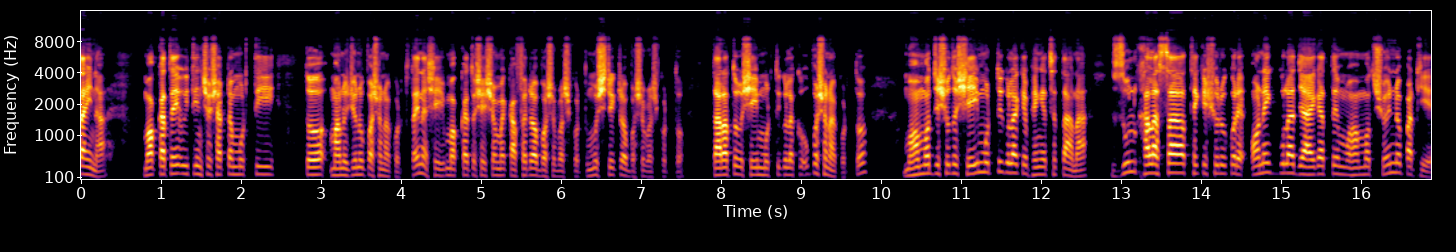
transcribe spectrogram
তাই না। মক্কাতে ওই ৩৬০ টা মূর্তি তো মানুষজন উপাসনা করতো তাই না? সেই মক্কায় তো সেই সময় কাফেররাও বসবাস করতো মুশরিকরাও বসবাস করত। তারা তো সেই মূর্তিগুলোকে উপাসনা করত। মোহাম্মদ যে শুধু সেই মূর্তিগুলাকে ভেঙেছে তা না। জুল খালাসা থেকে শুরু করে অনেকগুলা জায়গাতে মোহাম্মদ সৈন্য পাঠিয়ে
